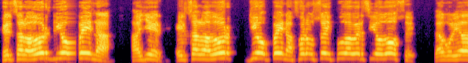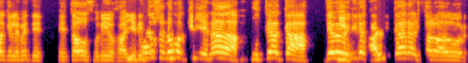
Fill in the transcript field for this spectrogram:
El Salvador dio pena ayer. El Salvador dio pena. Fueron seis, pudo haber sido doce. La goleada que le mete Estados Unidos ayer. Entonces no maquille nada. Usted acá debe venir a criticar al Salvador.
